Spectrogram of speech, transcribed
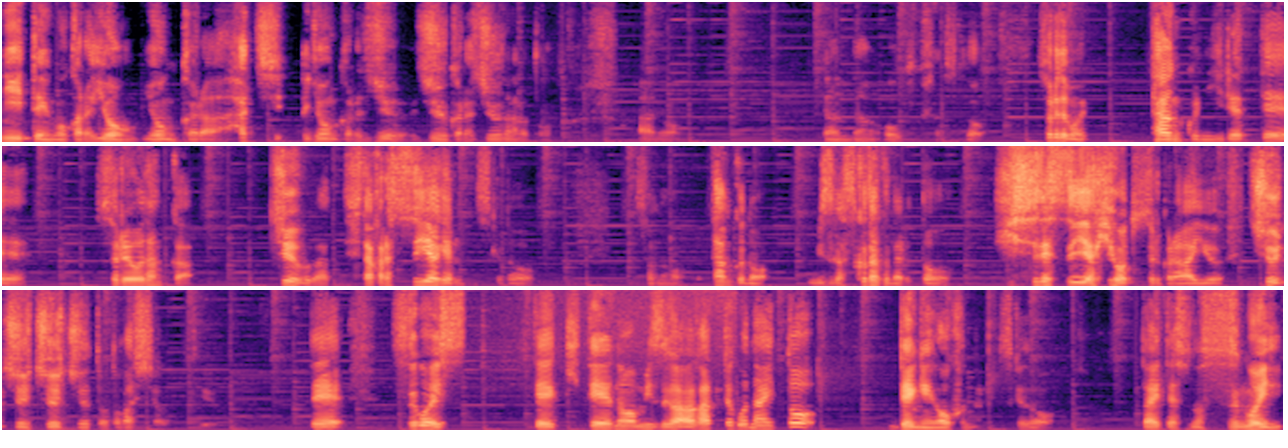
2.5から4、4から8、4から10、10から17と、あの、だんだん大きくしたんですけど、それでもタンクに入れて、それをなんか、チューブがあって下から吸い上げるんですけど、そのタンクの水が少なくなると、必死で吸い上げようとするから、ああいうチューチューチューチューと音がしちゃうっていう。で、すごい吸って規定の水が上がってこないと、電源がオフになるんですけど、大体そのすごい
